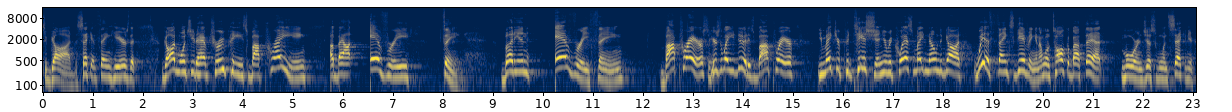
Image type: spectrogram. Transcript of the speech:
to God. The second thing here is that God wants you to have true peace by praying about everything. But in everything, by prayer, so here's the way you do it is by prayer, you make your petition, your request made known to God with thanksgiving. And I'm going to talk about that more in just one second here.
